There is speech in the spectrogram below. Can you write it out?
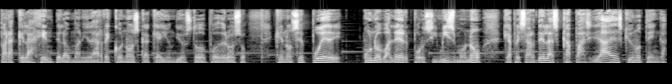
para que la gente, la humanidad reconozca que hay un Dios todopoderoso, que no se puede uno valer por sí mismo, no, que a pesar de las capacidades que uno tenga,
